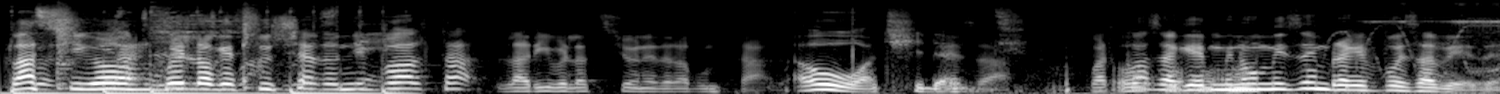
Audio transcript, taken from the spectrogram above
Classico? quello che succede ogni volta, la rivelazione della puntata. Oh, accidenti. Esatto. Qualcosa Oh, che oh, mi- oh. non mi sembra che voi sapete.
